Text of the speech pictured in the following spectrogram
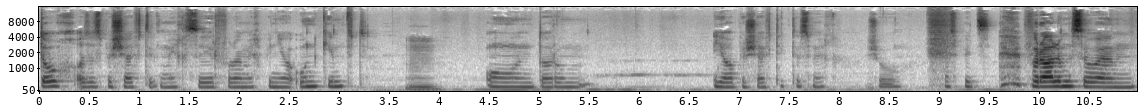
Doch, also es beschäftigt mich sehr, vor allem ich bin ja ungeimpft Mh, und darum ja, beschäftigt es mich schon ein bisschen. Vor allem so, ähm,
